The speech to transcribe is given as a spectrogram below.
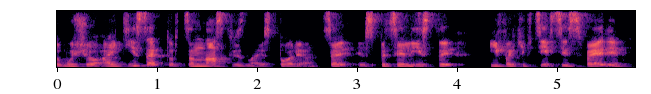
тому що it сектор це наскрізна історія. Це спеціалісти і фахівці в цій сфері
